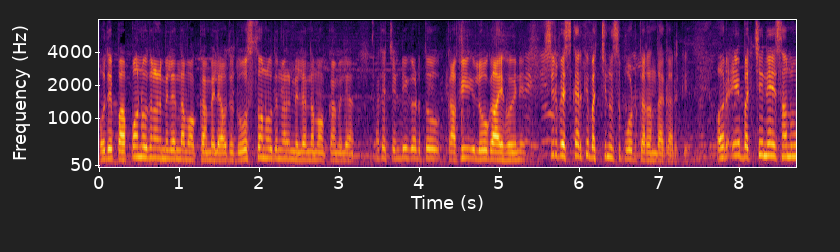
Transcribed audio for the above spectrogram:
ਉਹਦੇ ਪਾਪਾ ਨੂੰ ਉਹਦੇ ਨਾਲ ਮਿਲਣ ਦਾ ਮੌਕਾ ਮਿਲਿਆ, ਉਹਦੇ ਦੋਸਤਾਂ ਨੂੰ ਉਹਦੇ ਨਾਲ ਮਿਲਣ ਦਾ ਮੌਕਾ ਮਿਲਿਆ। ਅਤੇ ਚੰਡੀਗੜ੍ਹ ਤੋਂ ਕਾਫੀ ਲੋਕ ਆਏ ਹੋਏ ਨੇ, ਸਿਰਫ ਇਸ ਕਰਕੇ ਬੱਚੇ ਨੂੰ ਸਪੋਰਟ ਕਰਨ ਦਾ ਕਰਕੇ। ਔਰ ਇਹ ਬੱਚੇ ਨੇ ਸਾਨੂੰ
